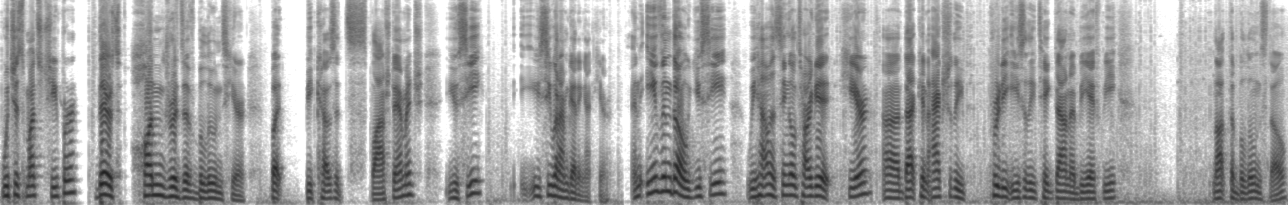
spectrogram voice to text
which is much cheaper. There's hundreds of balloons here, but because it's splash damage, you see, you see what I'm getting at here. And even though, you see, we have a single target here uh, that can actually pretty easily take down a BFB, not the balloons, though.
